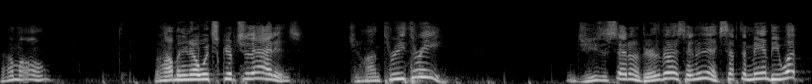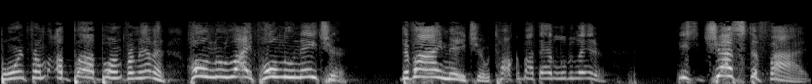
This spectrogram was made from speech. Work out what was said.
Come on. Well, how many know what scripture that is? John 3 3. And Jesus said, "On very, very, I say except a man be what? Born from above, born from heaven. Whole new life, whole new nature. Divine nature. We'll talk about that a little bit later. He's justified.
